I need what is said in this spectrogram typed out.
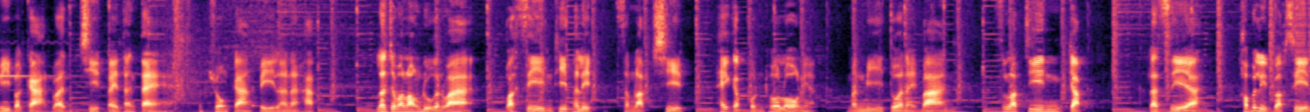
มีประกาศว่าฉีดไปตั้งแต่ช่วงกลางปีแล้วนะครับ เราจะมาลองดูกันว่า วัคซีนที่ผลิตสำหรับฉีดให้กับคนทั่วโลกเนี่ยมันมีตัวไหนบ้างสำหรับจีนกับรัสเซียเขาผลิตวัคซีน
